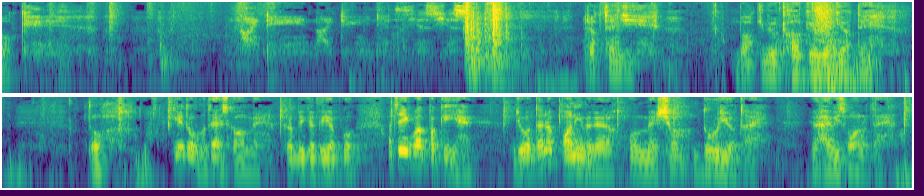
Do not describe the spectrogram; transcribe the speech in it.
okay nineteen nineteen yes yes yes रखते हैं जी बाकी भी उठा के लेके आते हैं तो ये तो होता है इस काम में कभी कभी आपको अच्छा एक बात पक्की है जो होता है ना पानी वगैरह वो हमेशा दूर ही होता है जो हैवी सामान होता है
